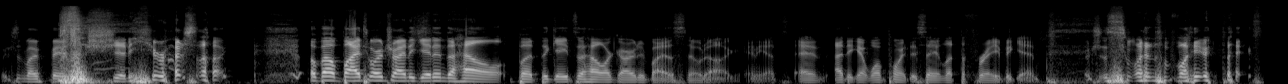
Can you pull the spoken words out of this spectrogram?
which is my favorite shitty Rush song, about Bytor trying to get into hell, but the gates of hell are guarded by a Snow Dog. And yes, and I think at one point they say, "Let the fray begin," which is one of the funnier things.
